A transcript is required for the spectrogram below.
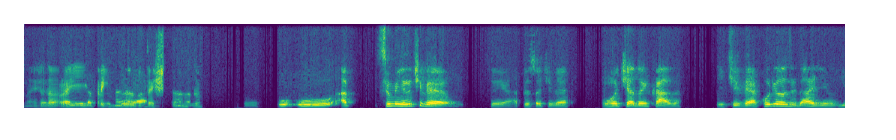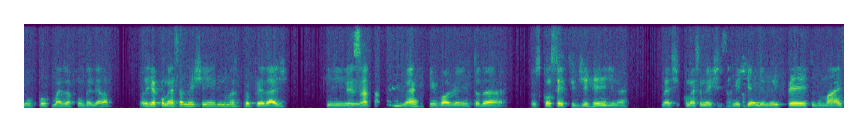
Né? Já dá para ir treinando, testando. O, o, a, se o menino tiver, se a pessoa tiver um roteador em casa e tiver a curiosidade de um pouco mais a fundo ali, ela, ela já começa a mexer ali umas propriedades que, Exatamente. Né, que envolvem toda os conceitos de rede, né? Mexe, começa a mexer, mexer, ali no IP e tudo mais.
